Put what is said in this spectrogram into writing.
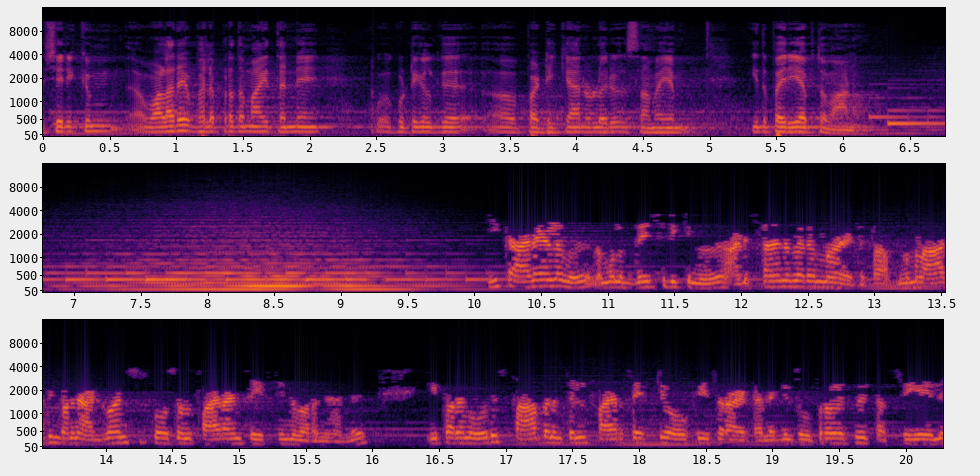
ശരിക്കും വളരെ ഫലപ്രദമായി തന്നെ കുട്ടികൾക്ക് പഠിക്കാനുള്ളൊരു സമയം ഇത് പര്യാപ്തമാണോ? ഈ കാലയളവ് നമ്മൾ ഉദ്ദേശിച്ചിരിക്കുന്നത് അടിസ്ഥാനപരമായിട്ട് നമ്മൾ ആദ്യം പറഞ്ഞ advance course on fire and safety എന്ന് പറഞ്ഞാൽ ഈ പറയുന്ന ഒരു സ്ഥാപനത്തിൽ ഫയർ സേഫ്റ്റി ഓഫീസറായിട്ട് അല്ലെങ്കിൽ സൂപ്പർവൈസറി തസ്തികയിൽ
